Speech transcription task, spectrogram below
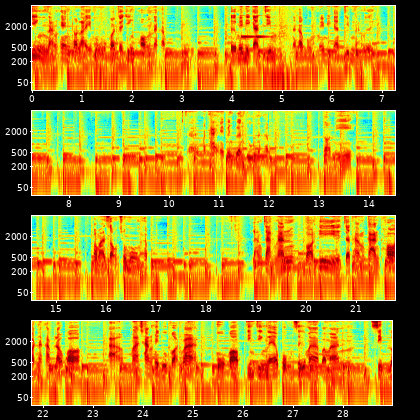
ยิ่งหนังแห้งเท่าไหร่หมูก็จะยิ่งพองนะครับเออไม่มีการจิ้มนะครับผมไม่มีการจิ้มหนังเลย มาถ่ายให้เพื่อนๆดูนะครับ ตอนนี้ ประมาณ 2 ชั่วโมงครับ หลังจากนั้นก่อนที่จะทำการทอดนะครับ เราก็ มาชั่งให้ดูก่อนว่าหมูกรอบจริง ๆ แล้วผมซื้อมาประมาณ 10 โล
